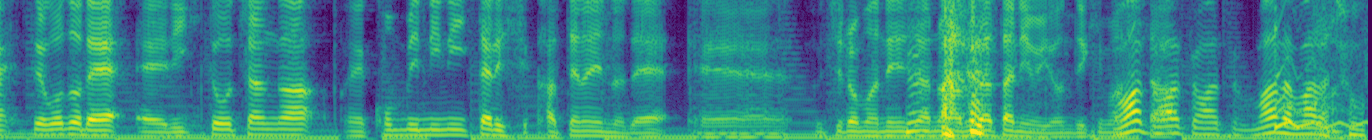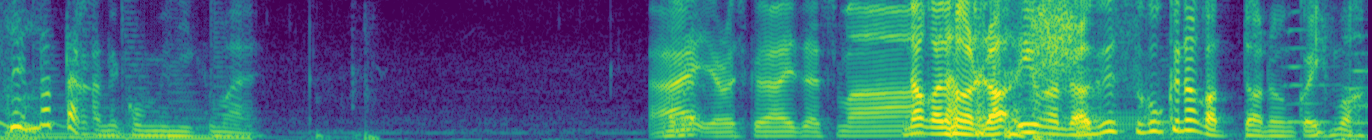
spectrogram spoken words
いということで、えー、力投ちゃんが、えーコンビニに行ったりして勝てないので、えーうちのマネージャーの油谷を呼んできま待した。って待って待ってまだまだ初戦だったからねコンビニ行く前はいよろしくお願いいたします。なんか、なんかラ、今、ラグすごくなかった？なんか今、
